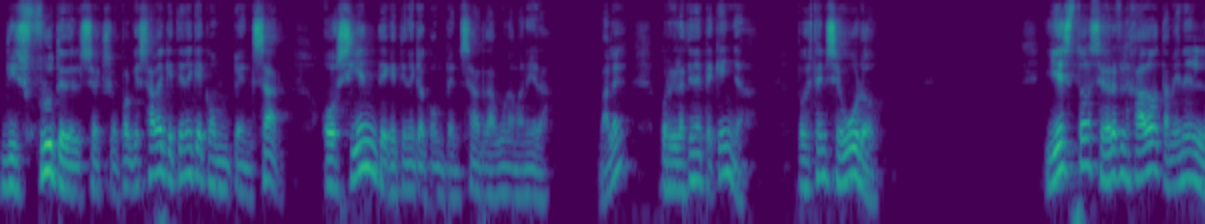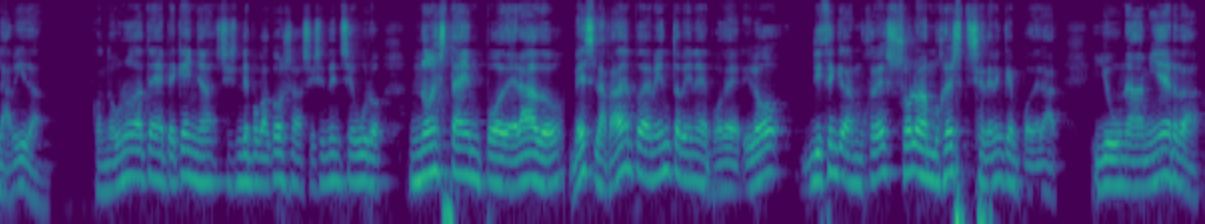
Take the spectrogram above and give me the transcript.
disfrute del sexo, porque sabe que tiene que compensar o siente que tiene que compensar de alguna manera, ¿vale? Porque la tiene pequeña, porque está inseguro. Y esto se ve reflejado también en la vida. Cuando uno da tiene pequeña, se siente poca cosa, se siente inseguro, no está empoderado. ¿Ves? La palabra empoderamiento viene de poder. Y luego dicen que las mujeres, solo las mujeres se tienen que empoderar. Y una mierda.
